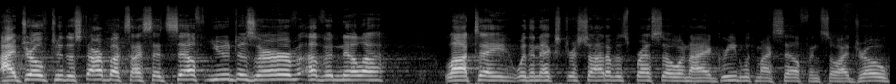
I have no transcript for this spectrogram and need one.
I drove to the Starbucks. I said, Self, you deserve a vanilla latte with an extra shot of espresso. And I agreed with myself. And so I drove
